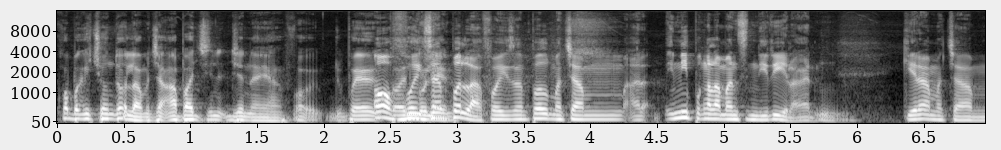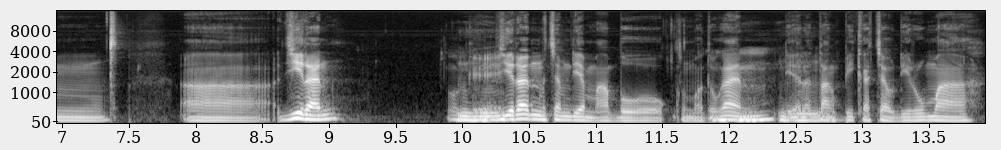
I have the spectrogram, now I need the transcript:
kau bagi contoh lah macam apa jen- jenayah. For, supaya Oh, for boleh- example lah, for example macam uh, ini pengalaman sendiri lah kan. Hmm. Kira macam uh, jiran, Okay. jiran macam dia mabuk semua tu kan. Dia datang pi kacau di rumah.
